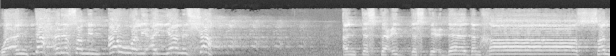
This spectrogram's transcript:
وأن تحرص من أول أيام الشهر أن تستعد استعدادا خاصا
